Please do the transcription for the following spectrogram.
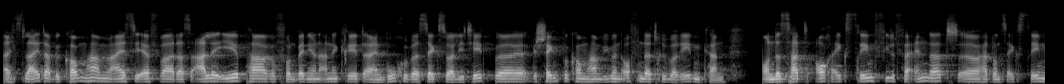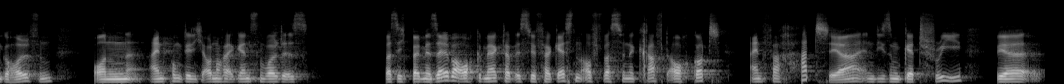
als Leiter bekommen haben im ICF, war, dass alle Ehepaare von Benny und Annegret ein Buch über Sexualität äh, geschenkt bekommen haben, wie man offen darüber reden kann. Und das hat auch extrem viel verändert, äh, hat uns extrem geholfen. Und ein Punkt, den ich auch noch ergänzen wollte, ist, was ich bei mir selber auch gemerkt habe, ist, wir vergessen oft, was für eine Kraft auch Gott einfach hat, ja, in diesem Get Free. Wir,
